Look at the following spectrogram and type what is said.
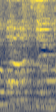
El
